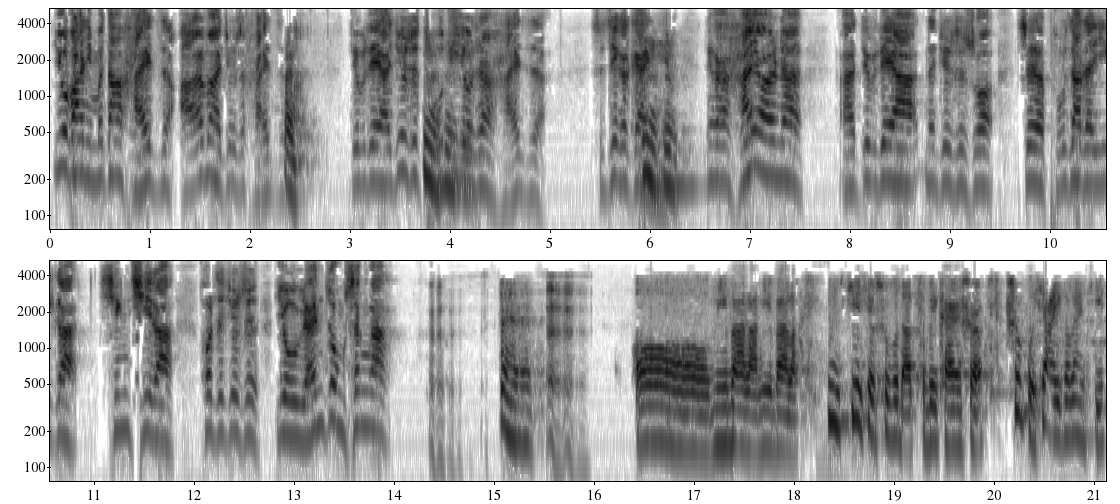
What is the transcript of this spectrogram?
又把你们当孩子，儿嘛就是孩子嘛，嗯对不对啊？又是徒弟嗯嗯嗯又是孩子，是这个概念。那个孩儿呢啊，对不对啊？那就是说是菩萨的一个亲戚啦，或者就是有缘众生啊。呵呵呵哦，明白了，明白了。嗯，谢谢师傅的慈悲开示。师傅，下一个问题，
